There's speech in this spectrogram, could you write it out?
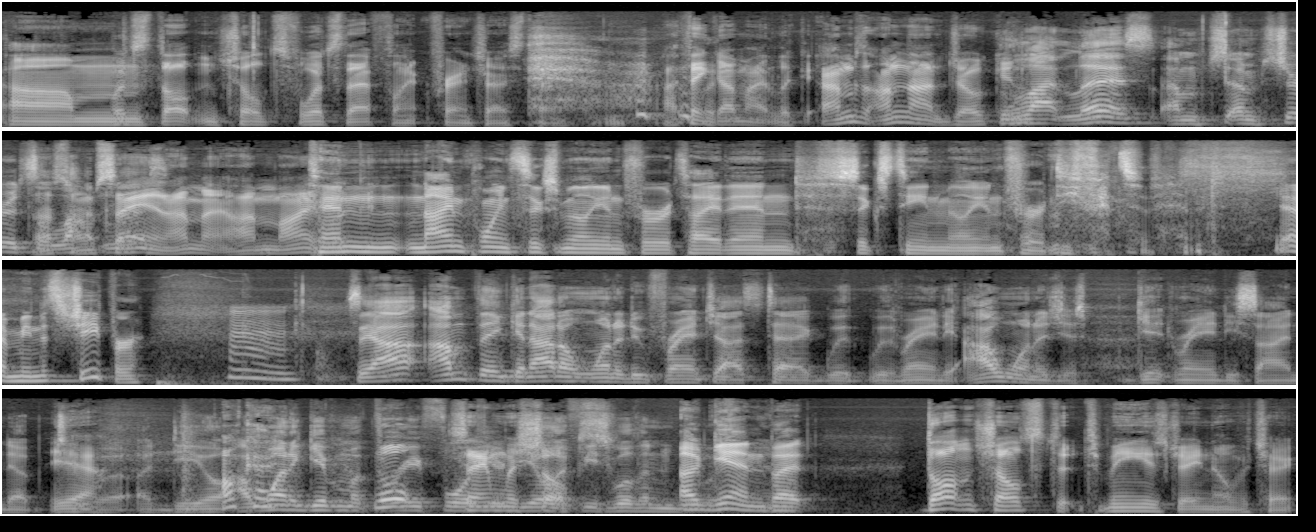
Um, What's Dalton Schultz? What's that franchise tag? I think I might look. I'm I'm not joking. a lot less. I'm, I'm sure it's That's a what lot I'm saying. less. I'm. I might. look 10, 9.6 million for a tight end, 16 million for a defensive end. Yeah, I mean it's cheaper. Hmm. See, I, I'm thinking I don't want to do franchise tag with, with Randy. I want to just get Randy signed up to Yeah. a, a deal. Okay. I want to give him a Well, three, four year with deal if he's willing to do Again, it. but Dalton Schultz to, to me is Jay Novacek,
